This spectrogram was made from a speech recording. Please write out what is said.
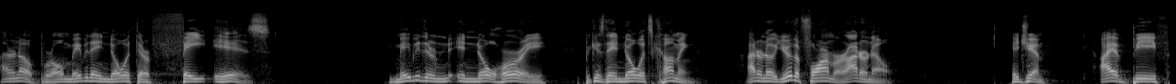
I don't know, bro. Maybe they know what their fate is. Maybe they're in no hurry because they know what's coming. I don't know. You're the farmer. I don't know. Hey, Jim, I have beef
